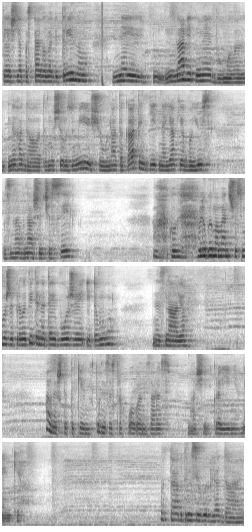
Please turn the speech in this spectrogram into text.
Теж я поставила вітрину, не, навіть не думала, не гадала, тому що розумію, що вона така тендітна, як я боюсь в наші часи. Коли в будь-який момент щось може прилетіти, не дай Боже, і тому не знаю. Але ж то таке, ніхто не застрахований зараз в нашій країні неньки. Отак, друзі, виглядає.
